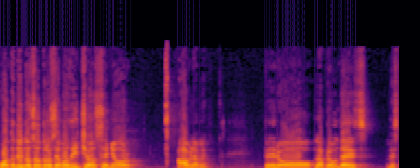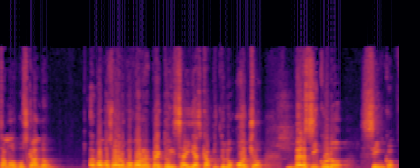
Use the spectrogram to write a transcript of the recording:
¿Cuántos de nosotros hemos dicho, Señor, háblame? Pero la pregunta es, ¿le estamos buscando? Hoy vamos a ver un poco al respecto, Isaías capítulo 8, versículo 5.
